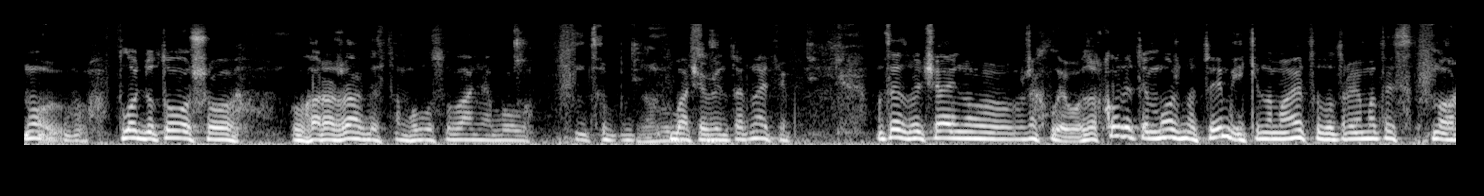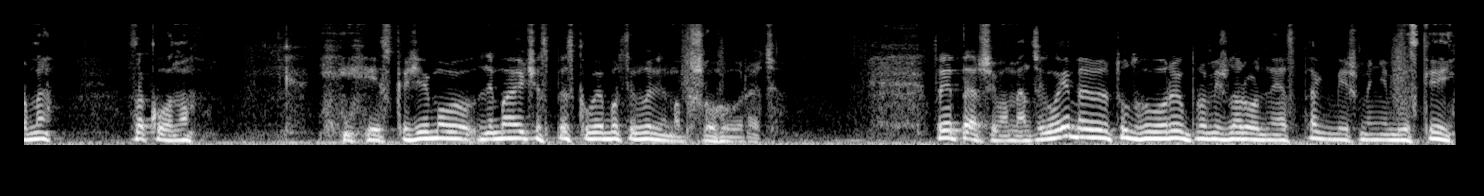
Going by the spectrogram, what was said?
Ну, вплоть до того, що в гаражах десь там голосування було. Це бачив в інтернеті. Ну, Це, звичайно, жахливо. Заходити можна тим, які намагаються дотриматись норми закону. І, скажімо, не маючи списку виборців, взагалі нема про що говорити. То є перший момент. Я би тут говорив про міжнародний аспект, більш мені близький.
